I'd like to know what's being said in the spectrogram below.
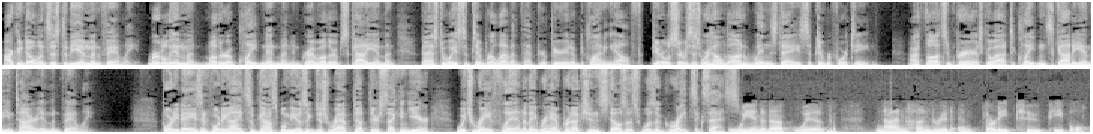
Our condolences to the Inman family. Myrtle Inman, mother of Clayton Inman and grandmother of Scotty Inman, passed away September 11th after a period of declining health. Funeral services were held on Wednesday, September 14. Our thoughts and prayers go out to Clayton, Scotty, and the entire Inman family. 40 Days and 40 Nights of Gospel Music just wrapped up their second year, which Ray Flynn of Abraham Productions tells us was a great success. We ended up with 932 people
